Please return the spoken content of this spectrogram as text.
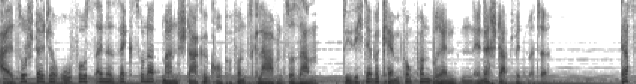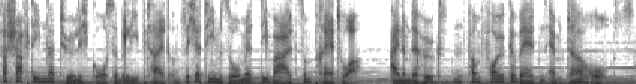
Also stellte Rufus eine 600 Mann starke Gruppe von Sklaven zusammen, die sich der Bekämpfung von Bränden in der Stadt widmete. Das verschaffte ihm natürlich große Beliebtheit und sicherte ihm somit die Wahl zum Prätor, einem der höchsten vom Volk gewählten Ämter Roms.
